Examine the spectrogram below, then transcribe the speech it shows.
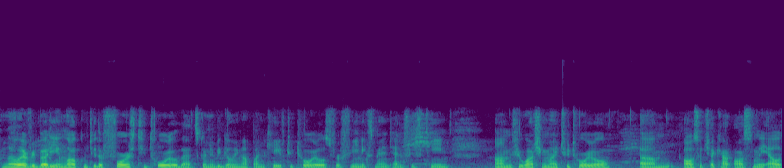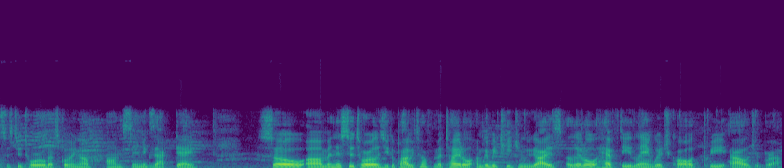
Hello everybody and welcome to the first tutorial that's going to be going up on Cave Tutorials for Phoenix Man 1015. Um, if you're watching my tutorial, um, also check out Awesomely Ellis's tutorial that's going up on the same exact day. So, um, in this tutorial, as you could probably tell from the title, I'm going to be teaching you guys a little hefty language called pre-algebra.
